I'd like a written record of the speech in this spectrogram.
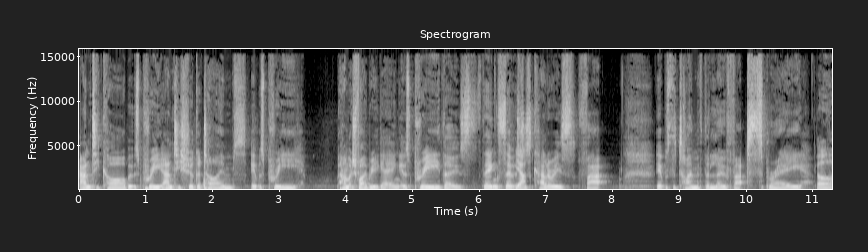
anti carb. It was pre anti sugar times. It was pre how much fiber you're getting. It was pre those things, so it was Yeah. just calories, fat. It was the time of the low fat spray. Oh,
